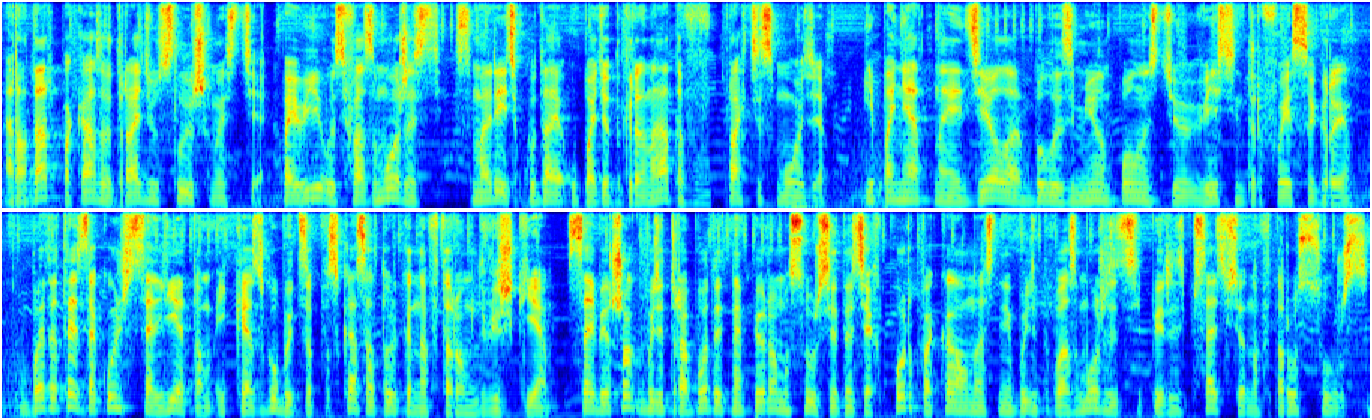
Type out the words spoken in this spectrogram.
Радар показывает радиус слышимости. Появилась возможность смотреть, куда упадет граната в практис моде. И понятное дело, был изменен полностью весь интерфейс игры. Бета-тест закончится летом, и CSGO будет запускаться только на втором движке. Cybershock будет работать на первом сурсе до тех пор, пока у нас не будет возможности перезаписать все на второй сурс.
